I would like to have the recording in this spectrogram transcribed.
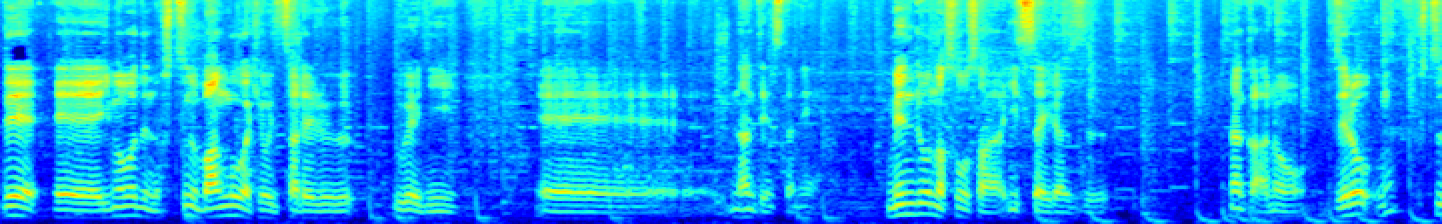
で、えー、今までの普通の番号が表示される上に何、えー、て言うんですかね面倒な操作一切いらず。なんかあの0ん？普通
